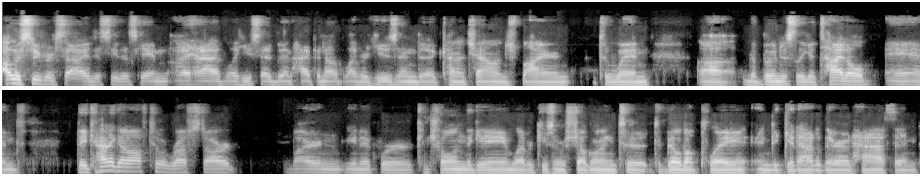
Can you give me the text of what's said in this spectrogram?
I was super excited to see this game. I have, like you said, been hyping up Leverkusen to kind of challenge Bayern to win uh, the Bundesliga title, and they kind of got off to a rough start. Bayern Munich were controlling the game. Leverkusen were struggling to to build up play and to get out of their own half. And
